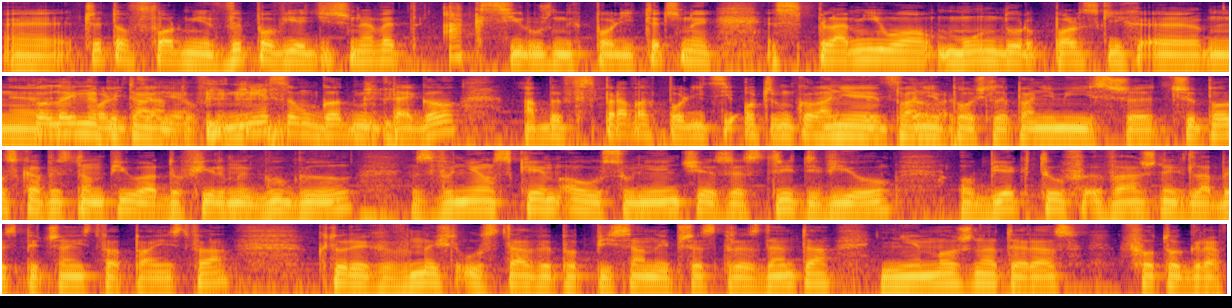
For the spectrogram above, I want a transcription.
e, czy to w formie wypowiedzi, czy nawet akcji różnych politycznych, splamiło mundur polskich e, Kolejne policjantów. Nie są godni tego, aby w sprawach policji o czymkolwiek Panie, decydować. panie pośle, panie ministrze, czy Polska wystąpiła do firmy Google z wnioskiem o usunięcie ze Street View obiektów ważnych dla bezpieczeństwa państwa, których w myśl ustawy podpisanej przez prezydenta nie można teraz fotografować?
